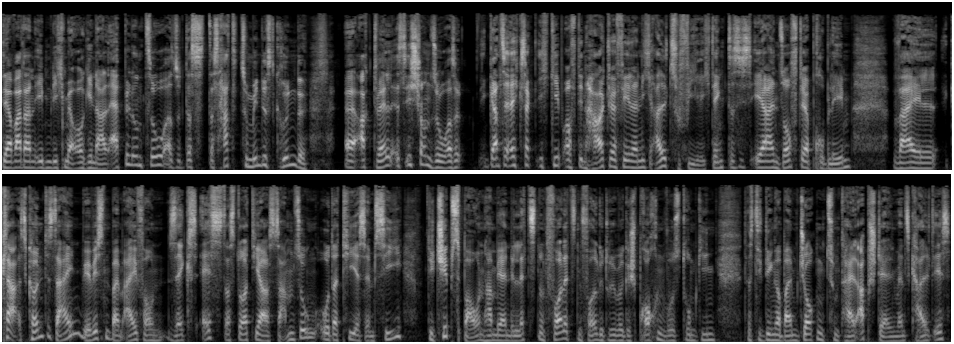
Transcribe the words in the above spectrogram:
der war dann eben nicht mehr original Apple und so. Also das, das hat zumindest Gründe. Äh, aktuell, es ist schon so. Also ganz ehrlich gesagt, ich gebe auf den Hardwarefehler nicht allzu viel. Ich denke, das ist eher ein Softwareproblem, weil klar, es könnte sein, wir wissen beim iPhone 6S, dass dort ja Samsung oder TSMC die Chips bauen, haben wir in der letzten und vorletzten Folge drüber gesprochen, wo es darum ging, dass die Dinger beim Joggen zum Teil abstellen, wenn es kalt ist.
